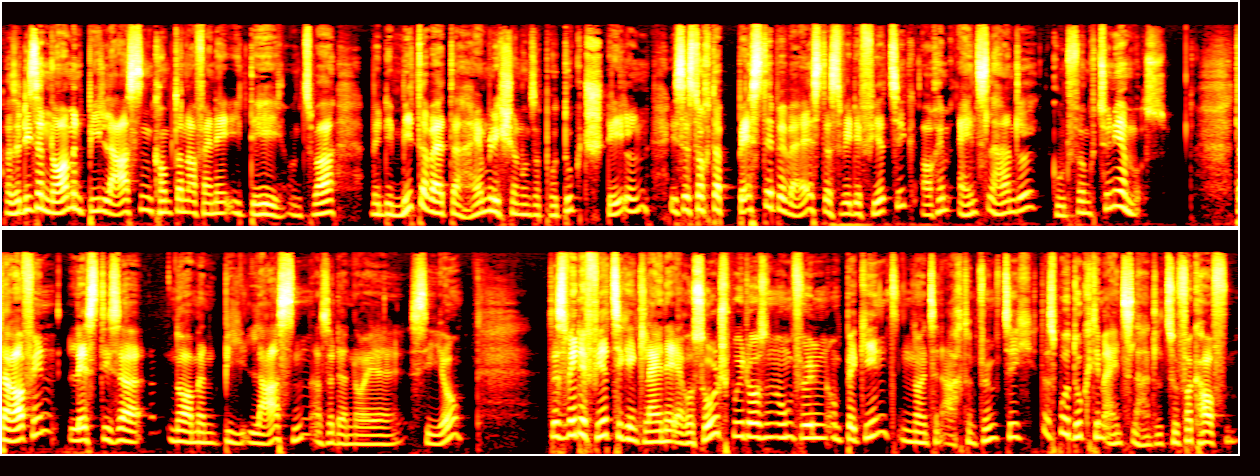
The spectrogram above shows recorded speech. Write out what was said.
Also dieser Norman B. Larson kommt dann auf eine Idee, und zwar, wenn die Mitarbeiter heimlich schon unser Produkt stehlen, ist es doch der beste Beweis, dass WD40 auch im Einzelhandel gut funktionieren muss. Daraufhin lässt dieser Norman B. Larson, also der neue CEO, das WD-40 in kleine Aerosolsprühdosen umfüllen und beginnt 1958 das Produkt im Einzelhandel zu verkaufen.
